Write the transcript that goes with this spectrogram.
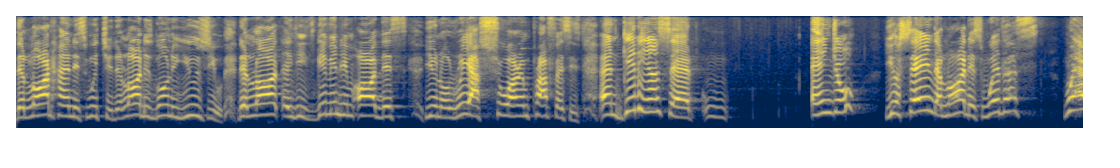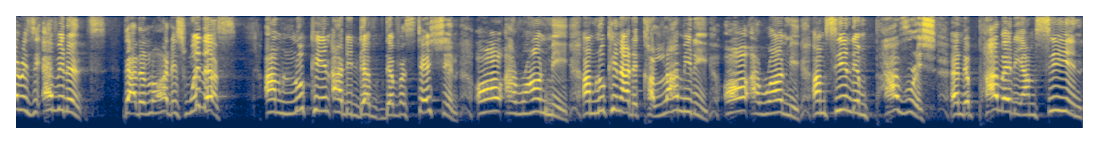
the Lord hand is with you. The Lord is going to use you. The Lord, and he's giving him all this, you know, reassuring prophecies. And Gideon said, angel, you're saying the Lord is with us? Where is the evidence that the Lord is with us? I'm looking at the dev- devastation all around me. I'm looking at the calamity all around me. I'm seeing the impoverished and the poverty. I'm seeing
